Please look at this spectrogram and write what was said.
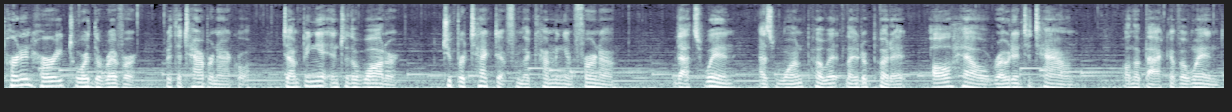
Pernin hurried toward the river with the tabernacle, dumping it into the water to protect it from the coming inferno. That's when, as one poet later put it, all hell rode into town on the back of a wind,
